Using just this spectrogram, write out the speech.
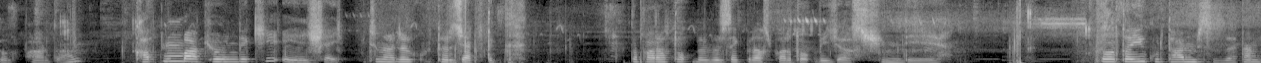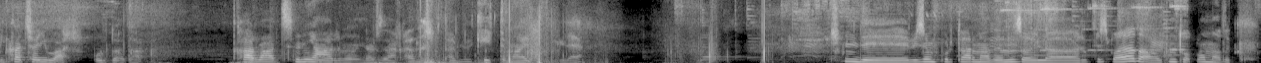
Dur pardon. Kaplumbağa köyündeki e, şey. Bütün arıları kurtaracaktık. Da para toplayabilirsek biraz para toplayacağız şimdi. Dört ayı kurtarmışız zaten. Birkaç ayı var burada da. Kar yarın oynarız arkadaşlar büyük ihtimalle. Şimdi bizim kurtarmadığımız aylar. Biz bayağı da altın toplamadık.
